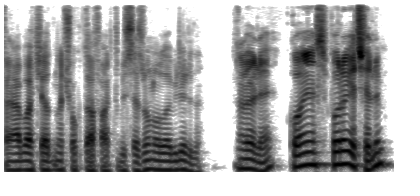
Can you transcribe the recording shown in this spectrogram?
Fenerbahçe adına çok daha farklı bir sezon olabilirdi. Öyle. Konya Spor'a geçelim.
